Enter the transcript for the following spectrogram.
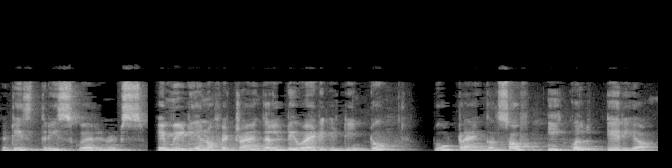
that is 3 square units. A median of a triangle divide it into two triangles of equal area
